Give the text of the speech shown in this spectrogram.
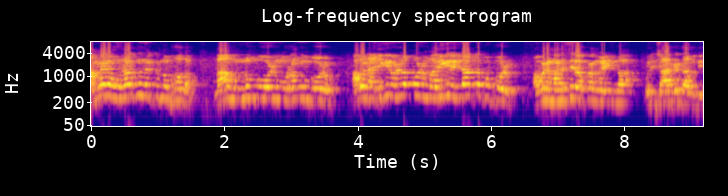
അങ്ങനെ ഉണർന്നു നിൽക്കുന്ന ബോധം നാം ഉണ്ണുമ്പോഴും ഉറങ്ങുമ്പോഴും അവൻ അരികിലുള്ളപ്പോഴും അരികിലില്ലാത്തപ്പോഴും അവനെ മനസ്സിലാക്കാൻ കഴിയുന്ന ഒരു ജാഗ്രതാബുദ്ധി.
